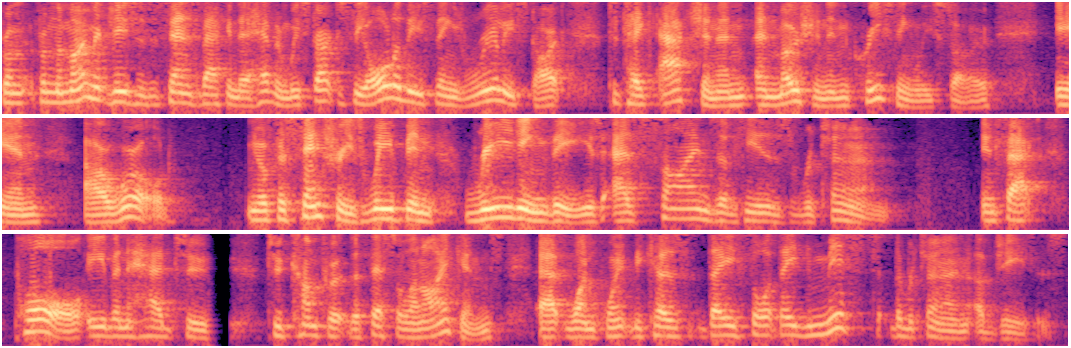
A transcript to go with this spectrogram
from, from the moment Jesus ascends back into heaven, we start to see all of these things really start to take action and, and motion, increasingly so, in our world. You know, for centuries we've been reading these as signs of his return. In fact, Paul even had to, to comfort the Thessalonians at one point because they thought they'd missed the return of Jesus.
